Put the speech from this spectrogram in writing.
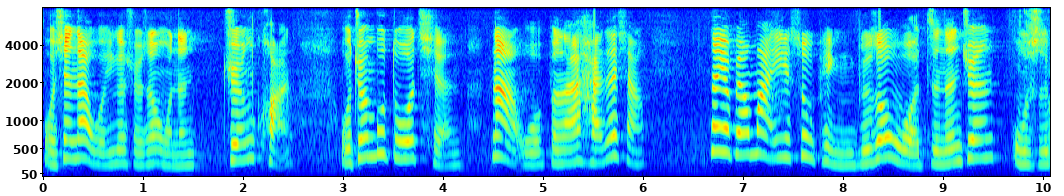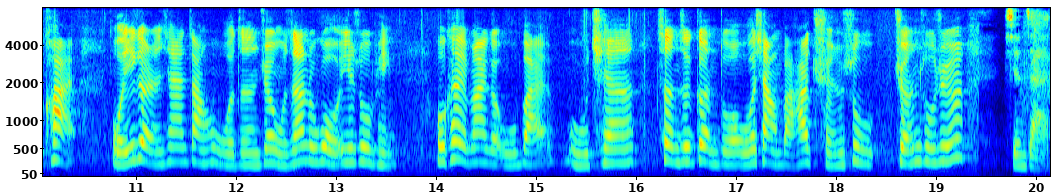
我现在我一个学生，我能捐款，我捐不多钱。那我本来还在想，那要不要卖艺术品？比如说我只能捐五十块，我一个人现在账户我只能捐五十。但如果我艺术品，我可以卖个五百、五千，甚至更多。我想把它全数捐出去。因为现在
